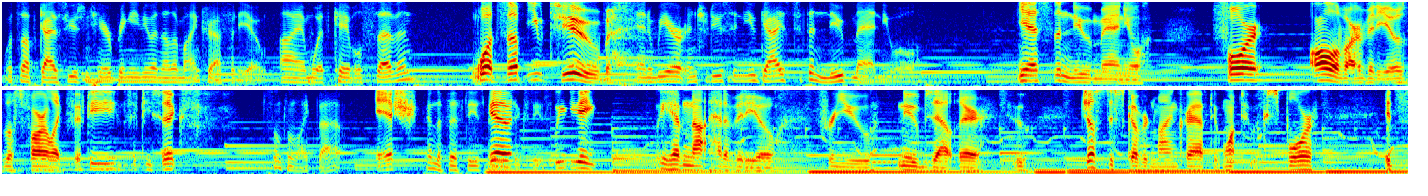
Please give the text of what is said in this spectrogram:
What's up guys, Fusion here bringing you another Minecraft video. I am with Cable7 What's up, YouTube? and we are introducing you guys to the noob manual. Yes, the new manual. For all of our videos thus far, like 50, 56 Something like that. ish, In the 50s, maybe Yeah, 60s. we we have not had a video for you noobs out there who just discovered Minecraft and want to explore its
